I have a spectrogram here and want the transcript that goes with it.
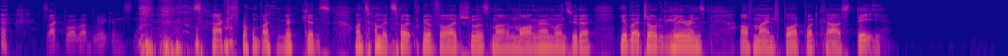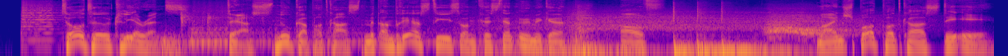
Sagt Robert Milkins. Ne? Sagt Robert Milkins. Und damit sollten wir für heute Schluss machen. Morgen hören wir uns wieder hier bei Total Clearance auf meinsportpodcast.de. Total Clearance, der Snooker-Podcast mit Andreas Thies und Christian Ömicke auf meinsportpodcast.de.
